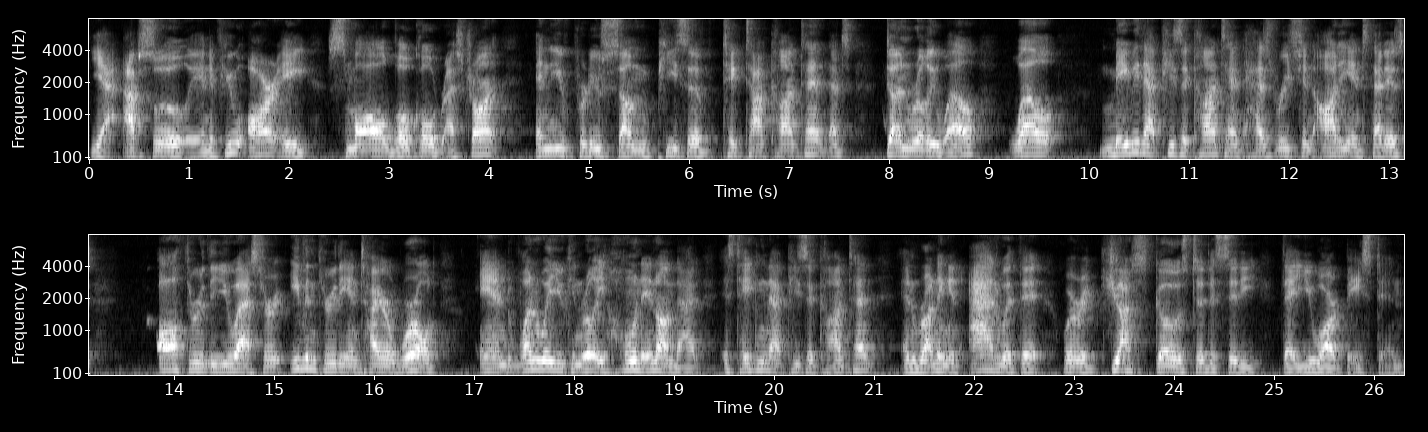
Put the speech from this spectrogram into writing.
Yeah, absolutely. And if you are a small local restaurant and you've produced some piece of TikTok content that's done really well, well, maybe that piece of content has reached an audience that is all through the US or even through the entire world. And one way you can really hone in on that is taking that piece of content and running an ad with it where it just goes to the city that you are based in.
